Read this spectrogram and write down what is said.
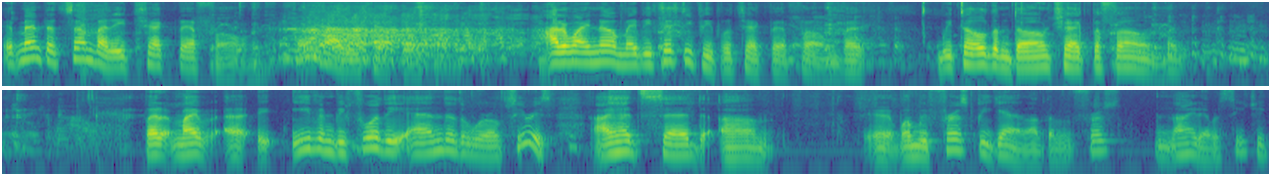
it meant that somebody checked their phone. Somebody checked their phone. How do I know? Maybe 50 people checked their phone, but we told them don't check the phone. But, but my uh, even before the end of the World Series, I had said um, when we first began on the first night I was teaching.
